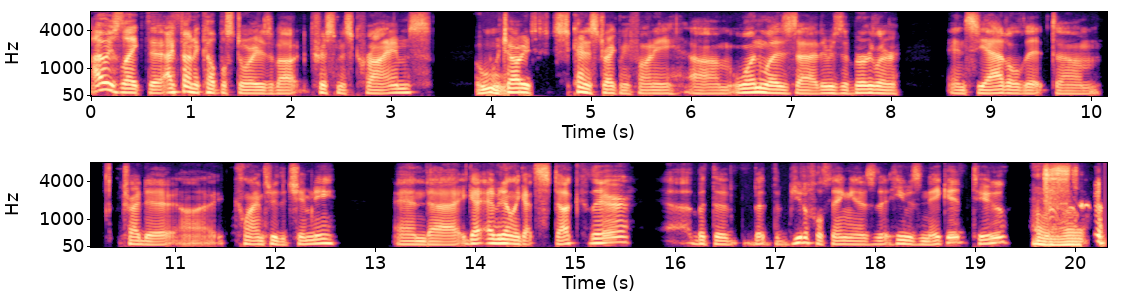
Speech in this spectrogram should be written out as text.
I always like the. I found a couple stories about Christmas crimes, ooh, which always kind of strike me funny. Um, one was uh, there was a burglar in Seattle that um, tried to uh, climb through the chimney, and uh, it got evidently got stuck there. Uh, but the but the beautiful thing is that he was naked too. Oh no.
